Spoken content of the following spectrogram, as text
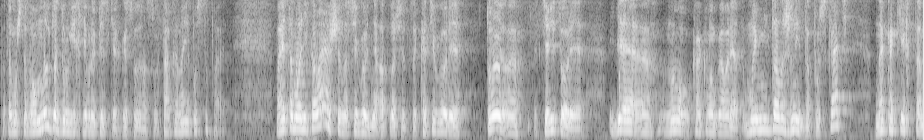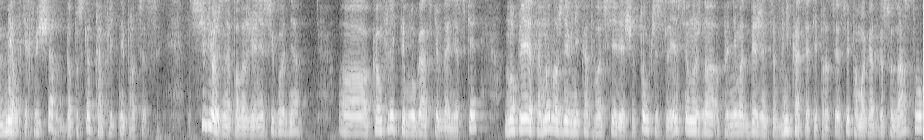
потому что во многих других европейских государствах так она и поступает. Поэтому Николаевщина сегодня относится к категории той э, территории, где, э, ну, как вам говорят, мы не должны допускать на каких-то мелких вещах допускать конфликтные процессы. Серьезное положение сегодня, э, конфликты в Луганске, в Донецке, но при этом мы должны вникать во все вещи, в том числе, если нужно принимать беженцев, вникать в эти процессы, помогать государству,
